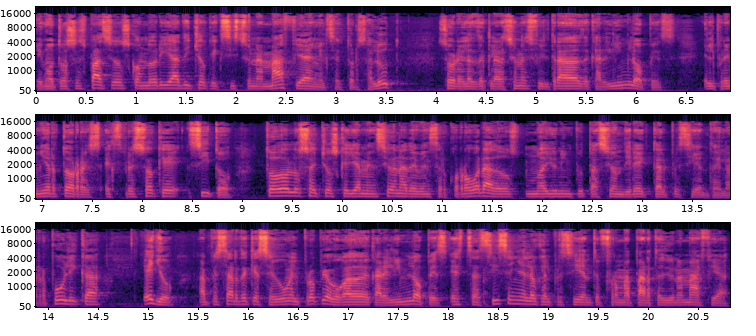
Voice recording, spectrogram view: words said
En otros espacios, Condori ha dicho que existe una mafia en el sector salud. Sobre las declaraciones filtradas de Carolín López, el premier Torres expresó que, cito, todos los hechos que ella menciona deben ser corroborados, no hay una imputación directa al presidente de la República, Ello, a pesar de que según el propio abogado de Karelim López, esta sí señaló que el presidente forma parte de una mafia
